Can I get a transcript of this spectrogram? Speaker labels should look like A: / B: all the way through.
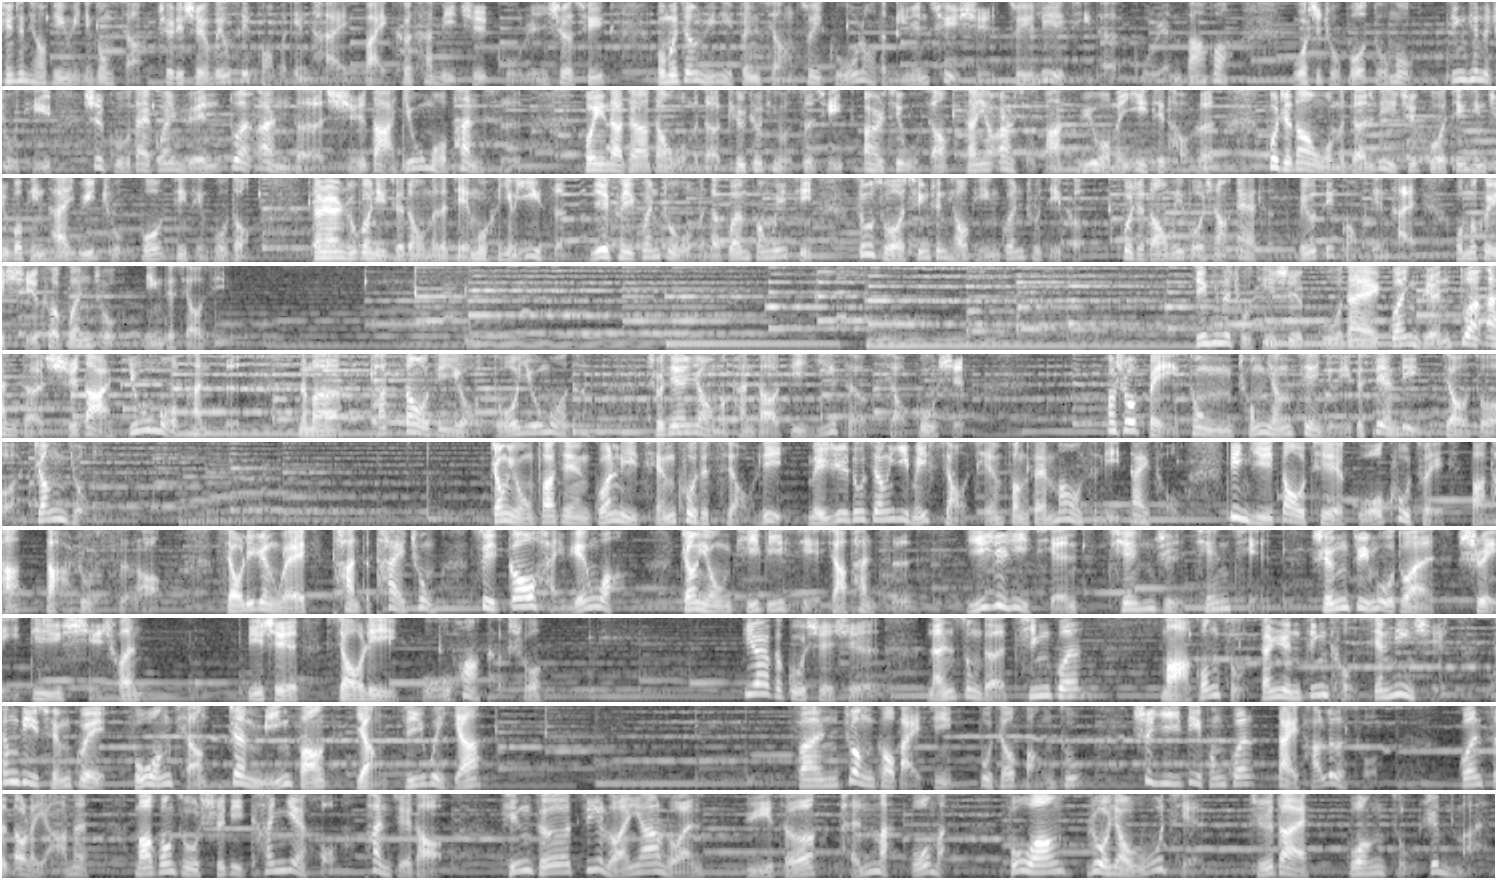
A: 青春调频与您共享，这里是 VOC 广播电台百科探秘之古人社区，我们将与你分享最古老的名人趣事，最猎奇的古人八卦。我是主播独木，今天的主题是古代官员断案的十大幽默判词，欢迎大家到我们的 QQ 听友四群二七五幺三幺二九八与我们一起讨论，或者到我们的荔枝或蜻蜓直播平台与主播进行互动。当然，如果你觉得我们的节目很有意思，你也可以关注我们的官方微信，搜索“青春调频”，关注即可；或者到微博上 @VOC 广播电台，我们会时刻关注您的消息。今天的主题是古代官员断案的十大幽默判词，那么它到底有多幽默呢？首先，让我们看到第一则小故事。话说北宋重阳县有一个县令叫做张勇。张勇发现管理钱库的小吏每日都将一枚小钱放在帽子里带走，并以盗窃国库罪把他打入死牢。小吏认为判得太重，遂高喊冤枉。张勇提笔写下判词：一日一钱，千日千钱，绳锯木断，水滴石穿。于是小吏无话可说。第二个故事是南宋的清官马光祖担任京口县令时，当地权贵福王强占民房养鸡喂鸭，反状告百姓不交房租，示意地方官代他勒索。官司到了衙门，马光祖实地勘验后判决道：晴则鸡卵鸭卵，雨则盆满钵满。福王若要无钱，直待光祖任满。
